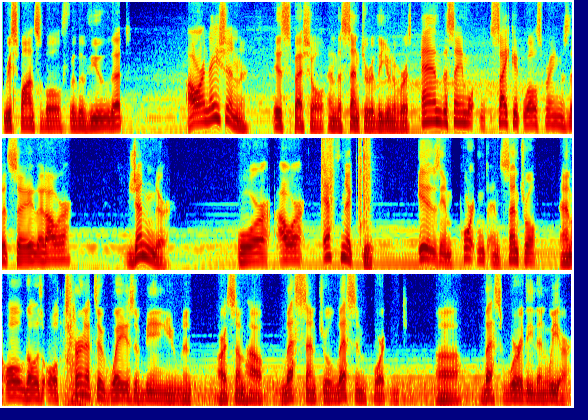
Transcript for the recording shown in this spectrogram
responsible for the view that our nation is special and the center of the universe, and the same psychic well springs that say that our gender or our ethnic group is important and central, and all those alternative ways of being human are somehow less central, less important, uh, less worthy than we are.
